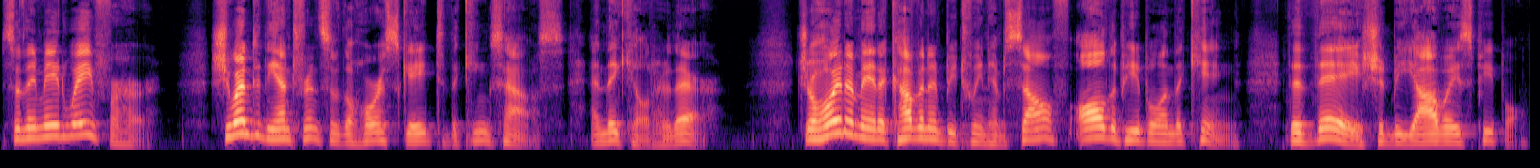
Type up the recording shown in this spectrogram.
So they made way for her she went to the entrance of the horse gate to the king's house, and they killed her there. Jehoiada made a covenant between himself, all the people, and the king, that they should be Yahweh's people.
